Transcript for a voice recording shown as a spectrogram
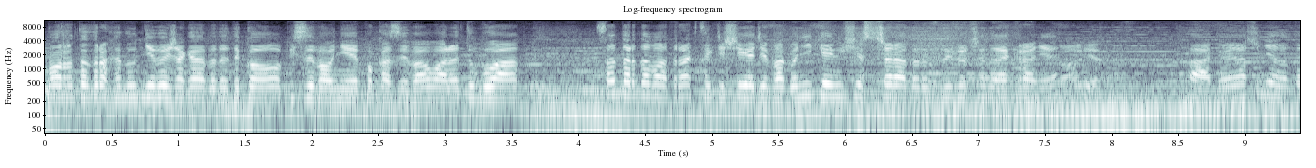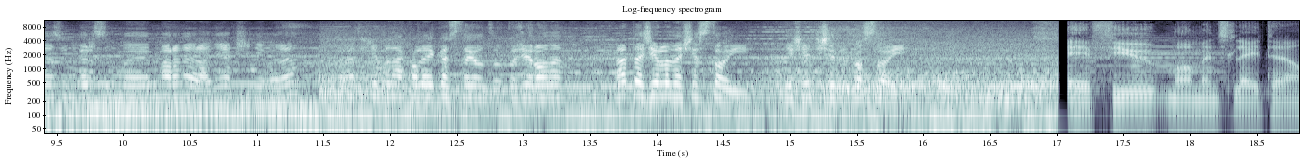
Może to trochę nudnie wyjść, jak ja będę tylko opisywał, nie pokazywał, ale tu była standardowa atrakcja, gdzie się jedzie wagonikiem i się strzela do różnych rzeczy na ekranie. Tak, e, znaczy nie, no to jest uniwersum e, Marvela, nie? Jak się nie mylę. Teraz idziemy na kolejkę stojącą. To zielone, na te zielone się stoi. Nie siedzi się, tylko stoi. A few moments later.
